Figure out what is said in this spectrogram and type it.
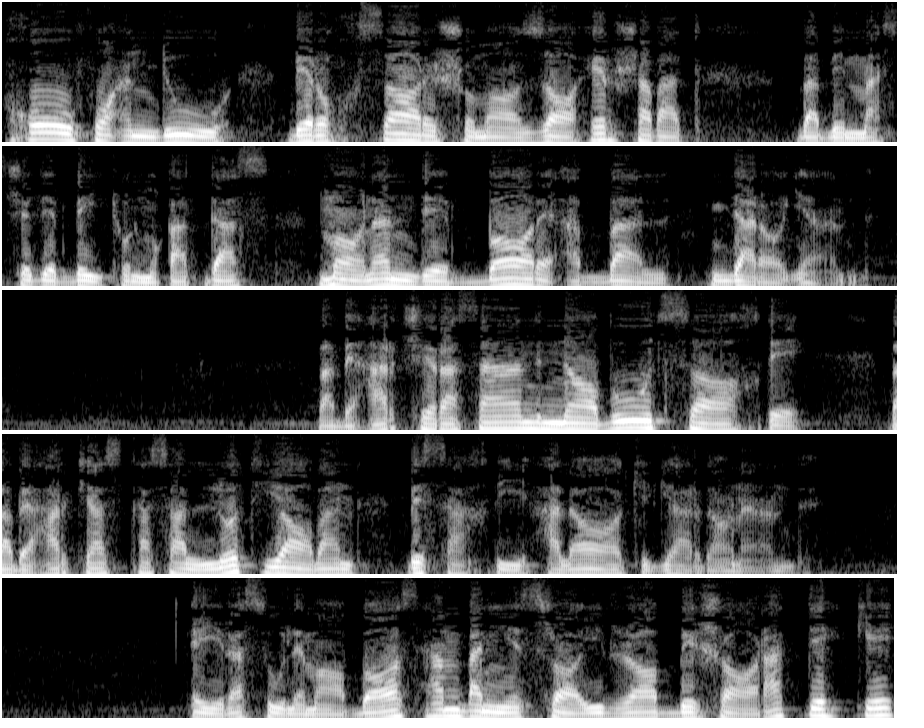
خوف و اندوه به رخسار شما ظاهر شود و به مسجد بیت المقدس مانند بار اول درآیند و به هر چه رسند نابود ساخته و به هر کس تسلط یابن به سختی هلاک گردانند. ای رسول ما باز هم بنی اسرائیل را بشارت ده که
